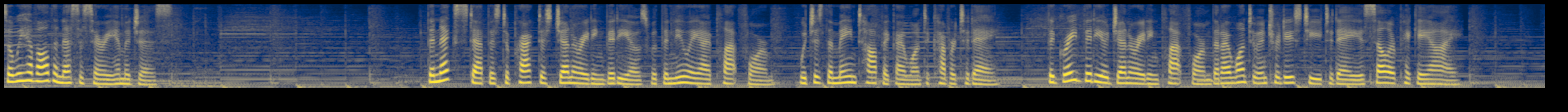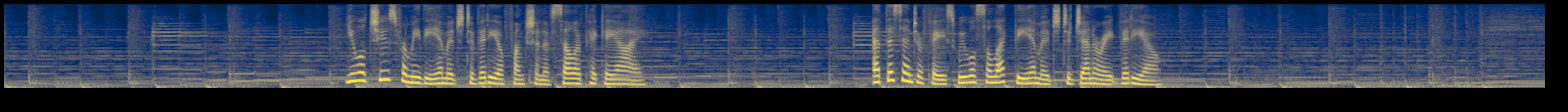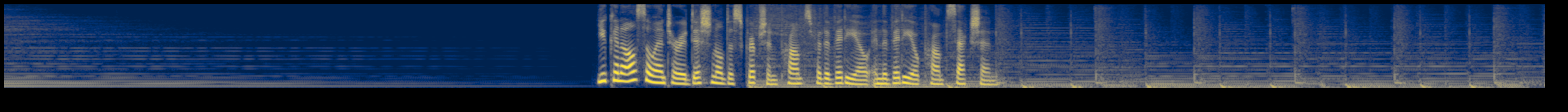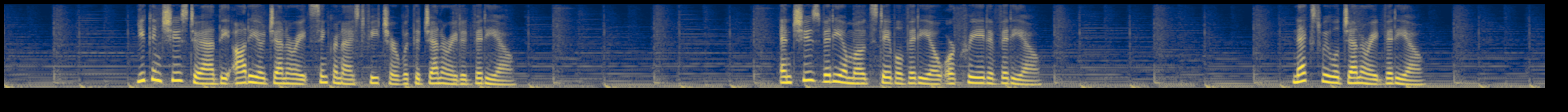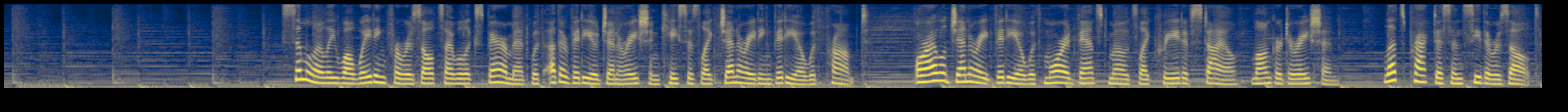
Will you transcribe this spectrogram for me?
So we have all the necessary images. The next step is to practice generating videos with the new AI platform, which is the main topic I want to cover today. The great video generating platform that I want to introduce to you today is SellerPic AI. You will choose for me the image to video function of SellerPic AI. At this interface we will select the image to generate video. You can also enter additional description prompts for the video in the video prompt section. You can choose to add the audio generate synchronized feature with the generated video. And choose video mode stable video or creative video. Next we will generate video. Similarly while waiting for results I will experiment with other video generation cases like generating video with prompt. Or I will generate video with more advanced modes like creative style, longer duration. Let's practice and see the result.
